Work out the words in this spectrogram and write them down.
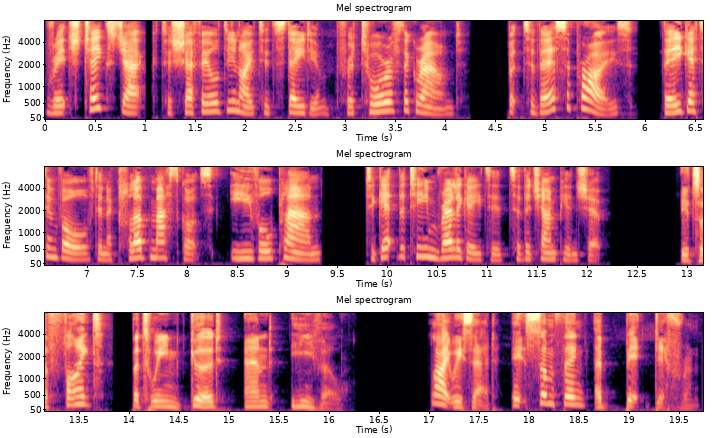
Rich takes Jack to Sheffield United Stadium for a tour of the ground, but to their surprise, they get involved in a club mascot's evil plan to get the team relegated to the Championship. It's a fight between good and evil. Like we said, it's something a bit different,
